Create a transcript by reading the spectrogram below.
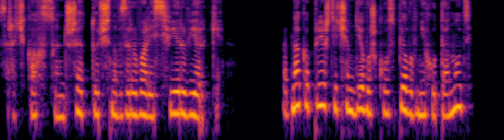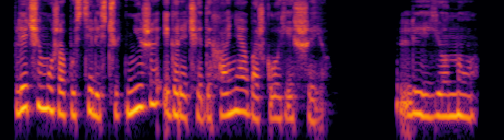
В зрачках Сунджет точно взрывались фейерверки. Однако прежде чем девушка успела в них утонуть, плечи мужа опустились чуть ниже, и горячее дыхание обожгло ей шею. Ли Йону.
